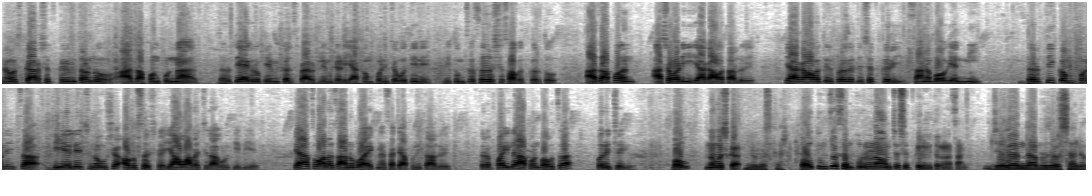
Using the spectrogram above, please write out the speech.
नमस्कार शेतकरी मित्रांनो आज आपण पुन्हा धरती ॲग्रो केमिकल्स प्रायव्हेट लिमिटेड या कंपनीच्या वतीने मी तुमचं सहर्ष स्वागत करतो. आज आपण आशावाडी या गावात आलो आहे या गावातील प्रगती शेतकरी सानभाऊ यांनी धरती कंपनीचा डी एल एच नऊशे अडुसष्ट या वालाची लागवड केली आहे. त्याच वालाचा अनुभव ऐकण्यासाठी आपण इथं आलो आहे तर पहिलं आपण भाऊचा परिचय घेऊ. भाऊ नमस्कार. नमस्कार. भाऊ तुमचं संपूर्ण नाव आमच्या शेतकरी मित्रांना सांगा. जगन दामोदर सानप.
